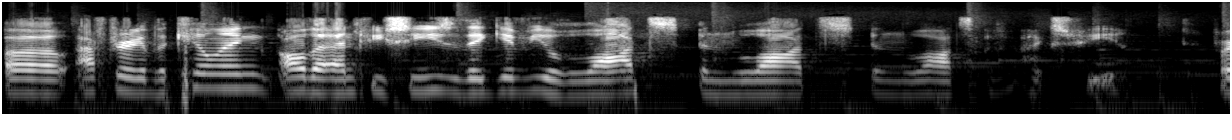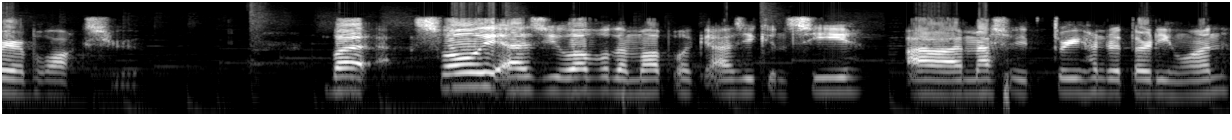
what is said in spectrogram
Uh, after the killing all the NPCs, they give you lots and lots and lots of XP for your Blox Fruit. But slowly as you level them up, like as you can see, uh, I'm actually 331,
